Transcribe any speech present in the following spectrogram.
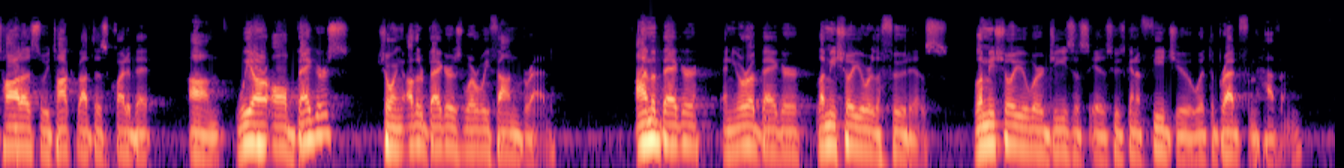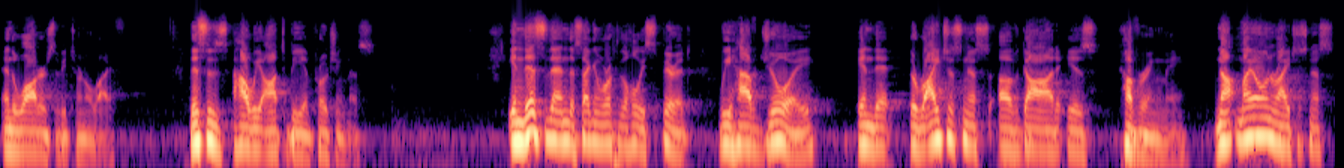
taught us, we talk about this quite a bit. Um, we are all beggars, showing other beggars where we found bread. I'm a beggar, and you're a beggar. Let me show you where the food is. Let me show you where Jesus is, who's going to feed you with the bread from heaven and the waters of eternal life. This is how we ought to be approaching this. In this, then, the second work of the Holy Spirit, we have joy in that the righteousness of God is covering me. Not my own righteousness,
